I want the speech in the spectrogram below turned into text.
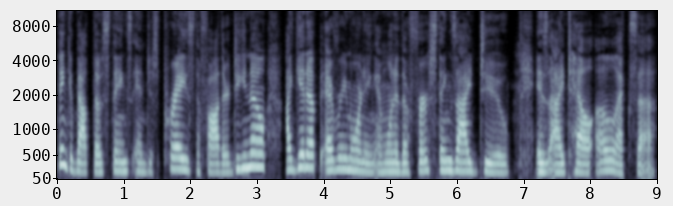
think about those things and just praise the Father. Do you know, I get up every morning and one of the first things I do is I tell Alexa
